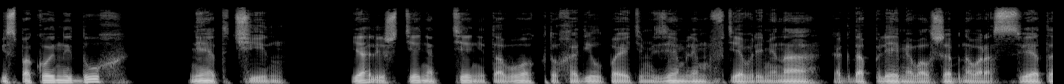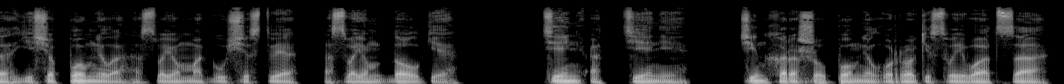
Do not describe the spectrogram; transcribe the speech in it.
Беспокойный дух?» «Нет, Чин. Я лишь тень от тени того, кто ходил по этим землям в те времена, когда племя волшебного рассвета еще помнило о своем могуществе, о своем долге. Тень от тени. Чин хорошо помнил уроки своего отца.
